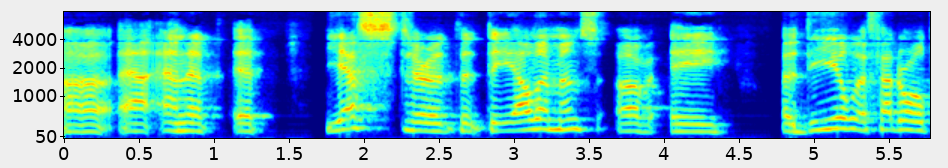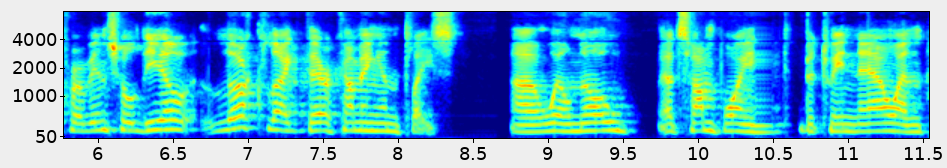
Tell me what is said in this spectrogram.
uh, and it, it yes, the, the elements of a a deal, a federal provincial deal, look like they're coming in place. Uh, we'll know at some point between now and,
